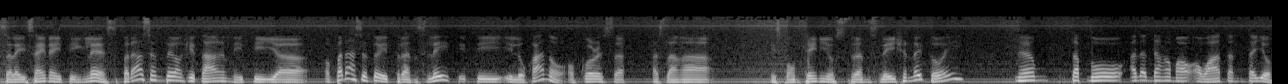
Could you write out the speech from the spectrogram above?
salaysay na iti Ingles. Padasan to ang kitaan iti uh, padasan to i-translate iti Ilocano. Of course, uh, as lang uh, spontaneous translation na ito ay um, tapno adada nga mauawatan tayo.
